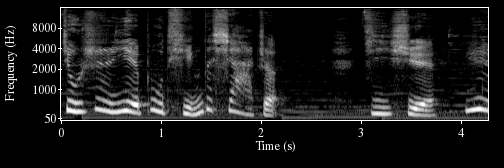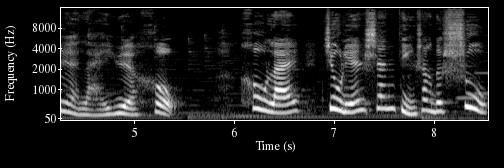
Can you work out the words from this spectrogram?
就日夜不停地下着，积雪越来越厚，后来就连山顶上的树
